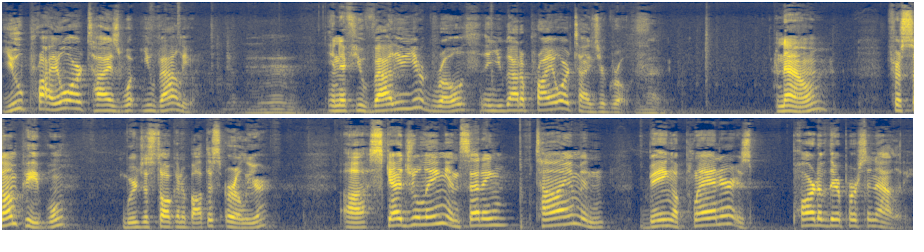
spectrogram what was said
you prioritize what you value. Amen. And if you value your growth, then you got to prioritize your growth. Amen. Now, for some people, we were just talking about this earlier, uh, scheduling and setting time and being a planner is part of their personality.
